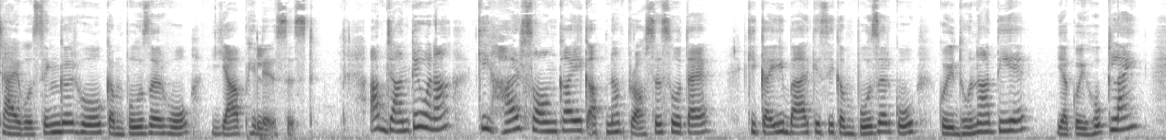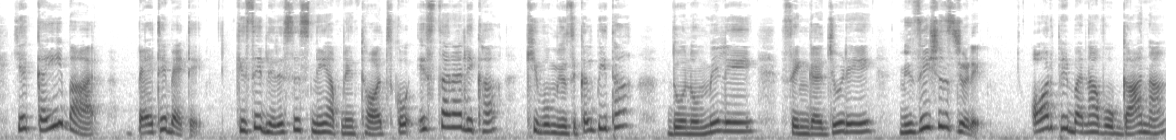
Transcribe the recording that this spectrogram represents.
चाहे वो सिंगर हो कंपोजर हो या फिर लिरिसिस्ट आप जानते हो ना कि हर सॉन्ग का एक अपना प्रोसेस होता है कि कई बार किसी कंपोजर को कोई धुन आती है या कोई हुक लाइन या कई बार बैठे बैठे किसी लिरिसिस्ट ने अपने थॉट्स को इस तरह लिखा कि वो म्यूजिकल भी था, दोनों मिले सिंगर जुड़े म्यूजिशंस जुड़े, और फिर बना वो गाना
